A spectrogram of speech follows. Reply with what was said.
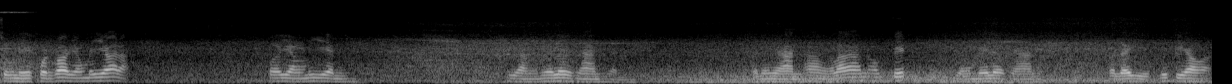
ช่วงนี้คนก็ยังไม่เยอะล่ะก็ยังไม่เย็น ยังไม่เลิกงานกันพนักงานห้างร้านออฟฟิศยังไม่เลิกงานก็เลยอีกนิดเดียวอะ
